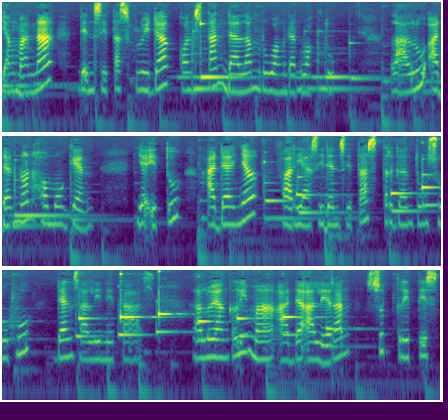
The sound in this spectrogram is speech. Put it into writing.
yang mana densitas fluida konstan dalam ruang dan waktu. Lalu ada non-homogen, yaitu adanya variasi densitas tergantung suhu dan salinitas. Lalu yang kelima ada aliran subkritis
